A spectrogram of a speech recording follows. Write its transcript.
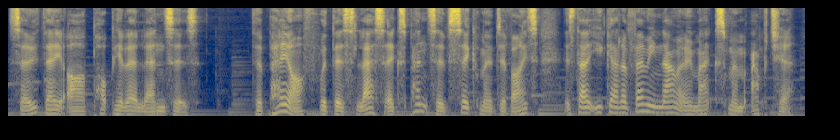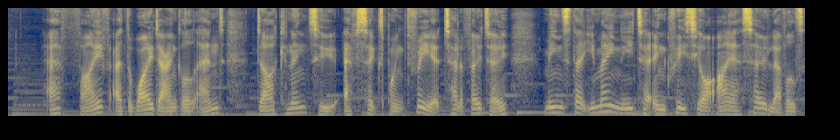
So they are popular lenses. The payoff with this less expensive Sigma device is that you get a very narrow maximum aperture. f5 at the wide angle end, darkening to f6.3 at telephoto, means that you may need to increase your ISO levels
